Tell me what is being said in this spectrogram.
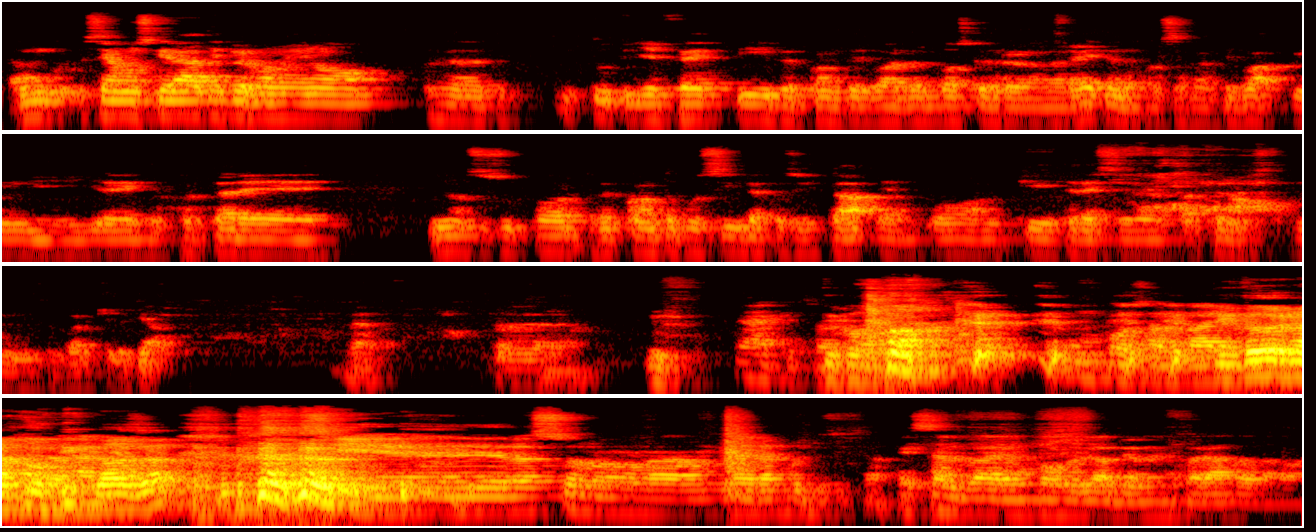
Comunque siamo schierati perlomeno eh, tutti gli effetti per quanto riguarda il bosco della rete da questa parte qua, quindi direi che portare il nostro supporto per quanto possibile a questa città è un po' anche interesse da parte nostra, quindi salvarci le chiappe. eh, Anche Tipo, un po' salvare ritorna qualche cosa? sì, era solo una mera curiosità. e salvare un po' quello che abbiamo imparato da noi.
